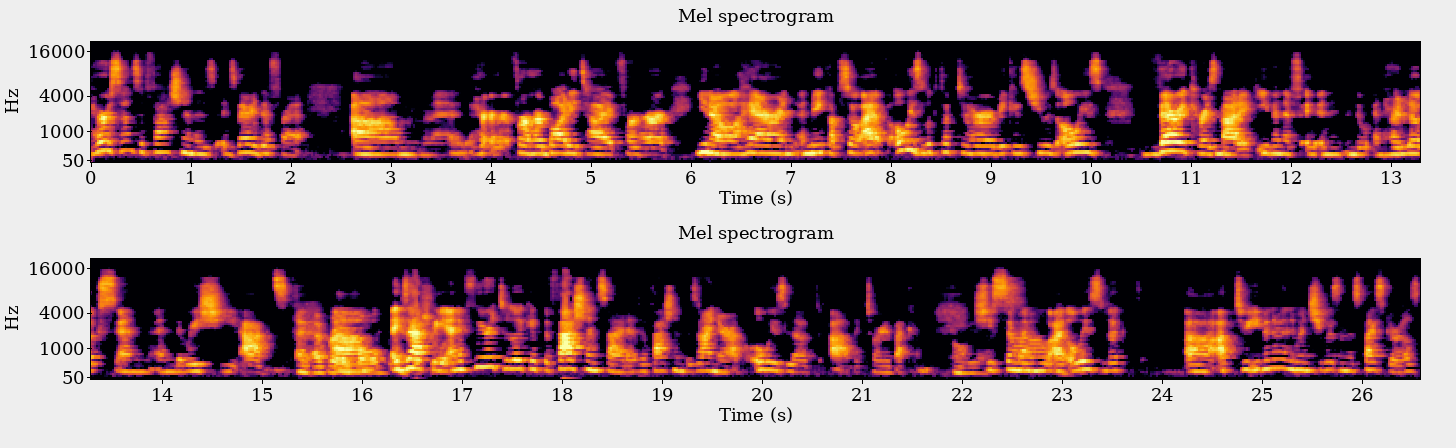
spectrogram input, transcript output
her sense of fashion is is very different. Um, her for her body type, for her you know, hair and, and makeup. So I've always looked up to her because she was always very charismatic, even if in, in, the, in her looks and, and the way she acts. and ever Um, evolved. exactly. And if we were to look at the fashion side as a fashion designer, I've always loved uh, Victoria Beckham. oh, yes. She's someone who I always looked uh, up to, even when, when she was in the Spice Girls.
